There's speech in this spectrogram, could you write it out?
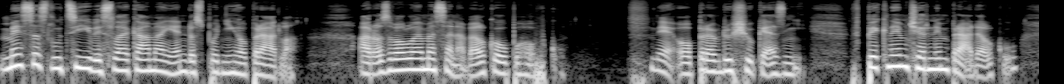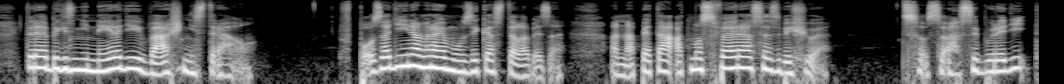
my se s Lucí vyslékáme jen do spodního prádla a rozvalujeme se na velkou pohovku. Je opravdu šukézní, v pěkném černém prádelku, které bych z ní nejraději vášní strhal. V pozadí nám hraje muzika z televize a napětá atmosféra se zvyšuje. Co se asi bude dít?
